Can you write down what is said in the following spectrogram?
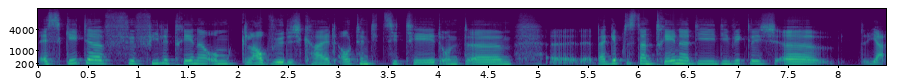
es geht ja für viele Trainer um Glaubwürdigkeit, Authentizität. Und ähm, äh, da gibt es dann Trainer, die, die wirklich äh, ja,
